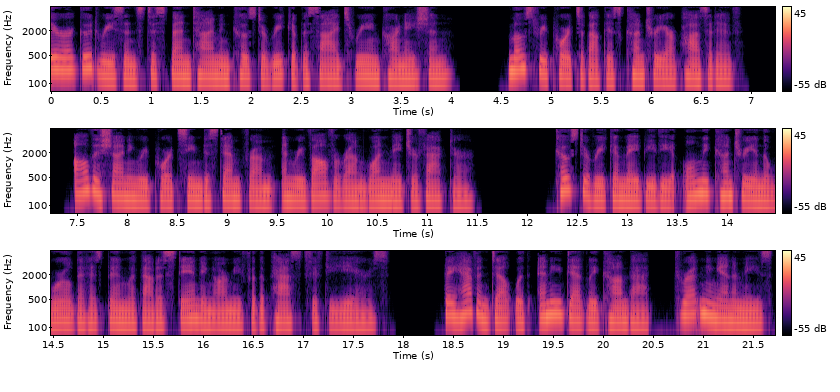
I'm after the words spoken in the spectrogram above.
There are good reasons to spend time in Costa Rica besides reincarnation. Most reports about this country are positive. All the shining reports seem to stem from and revolve around one major factor. Costa Rica may be the only country in the world that has been without a standing army for the past 50 years. They haven't dealt with any deadly combat, threatening enemies,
